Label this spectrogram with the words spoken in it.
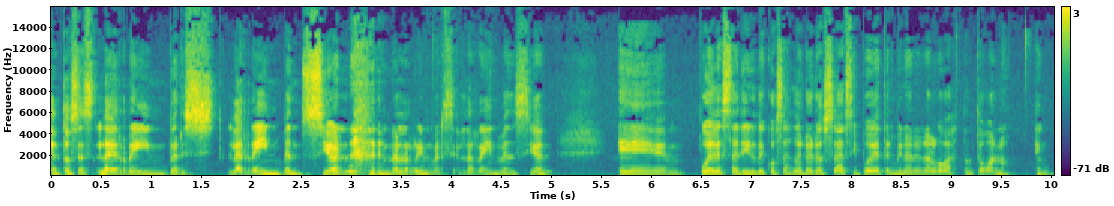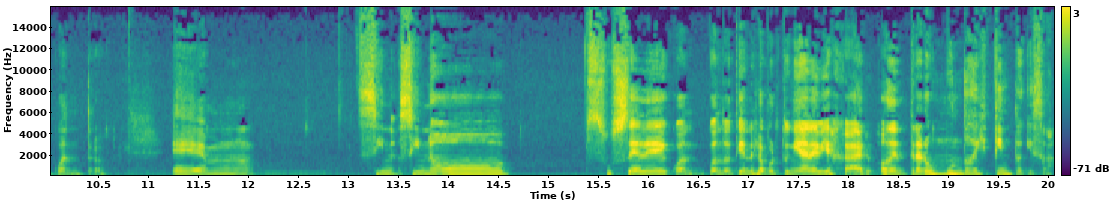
entonces la, la reinvención, no la reinversión, la reinvención em, puede salir de cosas dolorosas y puede terminar en algo bastante bueno, encuentro. Em, si, si, no sucede cuando, cuando, tienes la oportunidad de viajar o de entrar a un mundo distinto quizás,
